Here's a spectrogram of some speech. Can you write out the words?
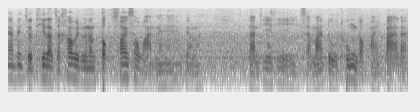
ฮะเป็นจุดที่เราจะเข้าไปดูน้ำตกสร้อยสวรรค์นะฮะเป็นสถานที่ที่สามารถดูทุ่งดอกไม้ป่าได้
